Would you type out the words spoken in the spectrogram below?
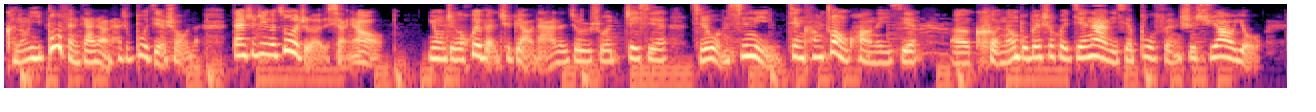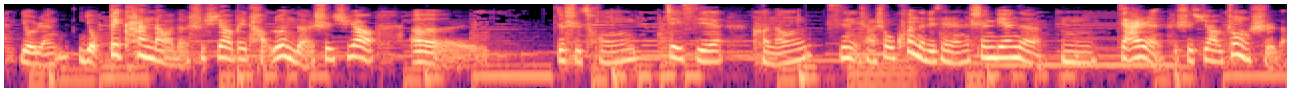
可能一部分家长他是不接受的，但是这个作者想要。用这个绘本去表达的，就是说这些其实我们心理健康状况的一些，呃，可能不被社会接纳的一些部分，是需要有有人有被看到的，是需要被讨论的，是需要呃，就是从这些可能心理上受困的这些人的身边的嗯家人是需要重视的。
